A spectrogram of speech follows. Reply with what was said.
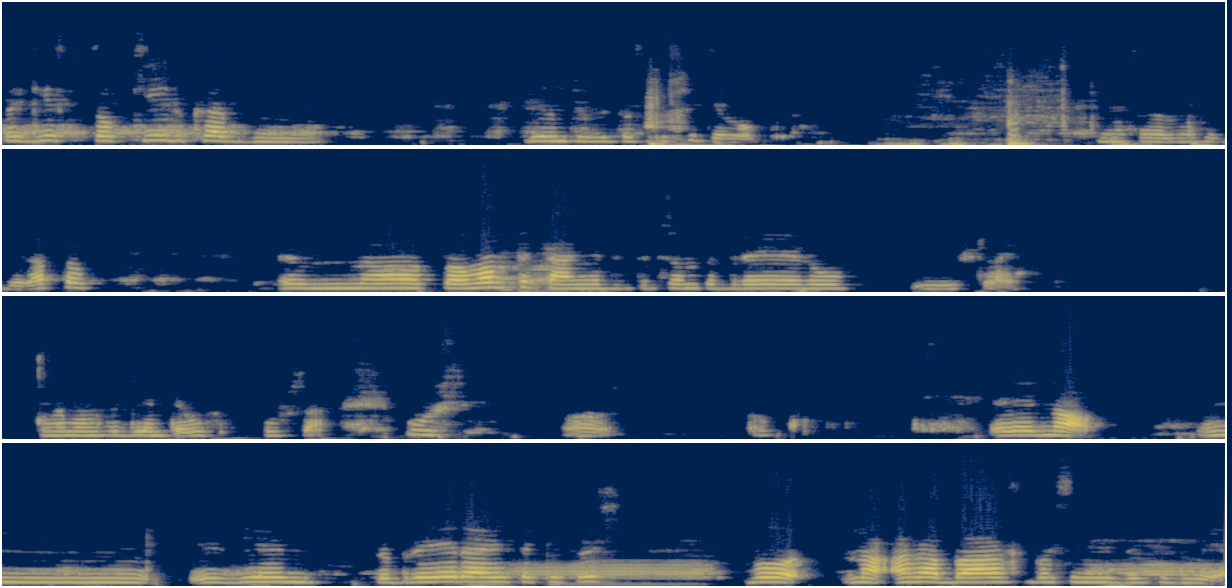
Tak jest co kilka dni. Nie wiem, czy wy to słyszycie w ogóle. Ja sobie włożę laptop. No to mam pytanie dotyczące brayerów i slice. Ja mam wygięte usz, usza, uszy. O, o. Y, No. Y, więc do brayera jest takie coś, bo na Arabach chyba się nie zdecyduje.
